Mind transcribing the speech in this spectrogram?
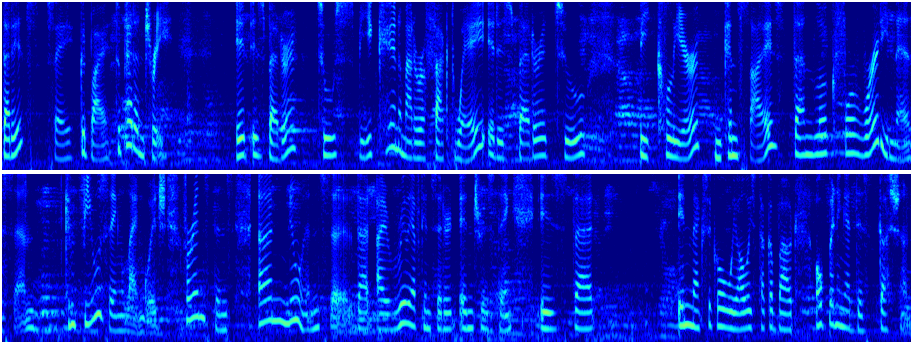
That is, say goodbye to pedantry. It is better to speak in a matter-of-fact way. It is better to be clear and concise than look for wordiness and confusing language. For instance, a nuance uh, that I really have considered interesting is that in Mexico, we always talk about opening a discussion,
